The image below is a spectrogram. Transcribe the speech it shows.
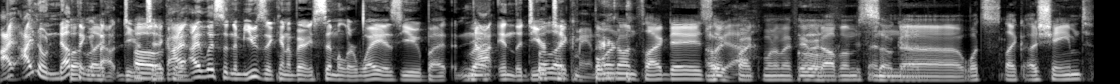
I, I know nothing like- about Deer oh, Tick. okay. I, I listen to music in a very similar way as you, but not Right. in the Deer But, Tick like, manner. Born on Flag Days, Oh, like, yeah. like one of my favorite Oh, albums. it's so and good. uh, what's like Ashamed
